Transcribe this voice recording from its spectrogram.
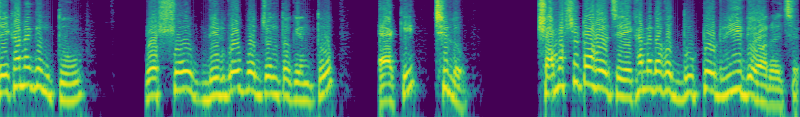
সেখানে কিন্তু হ্রস্ব দীর্ঘ পর্যন্ত কিন্তু একই ছিল। সমস্যাটা হয়েছে, এখানে দেখো দুটো রি দেওয়া রয়েছে।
